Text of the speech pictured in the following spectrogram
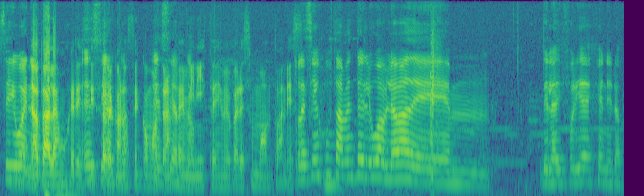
Sí, bueno, No todas las mujeres es cis se reconocen como transfeministas y me parece un montón eso. Recién justamente Lu hablaba de, mm, de la disforia de género,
